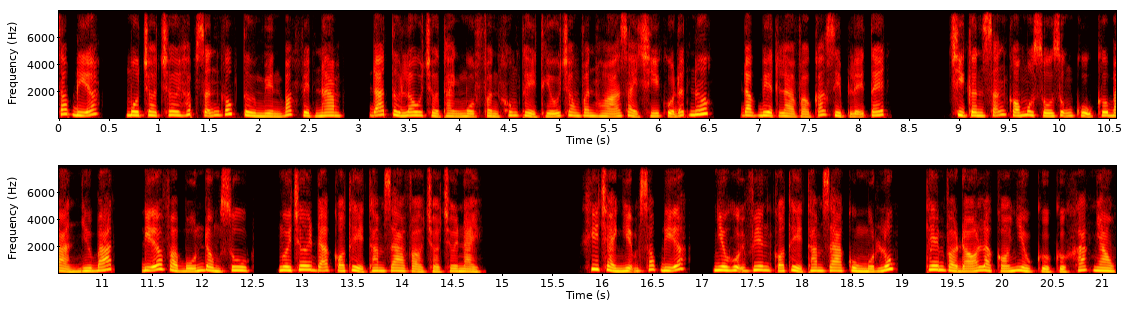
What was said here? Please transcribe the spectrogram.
Sóc đĩa, một trò chơi hấp dẫn gốc từ miền Bắc Việt Nam, đã từ lâu trở thành một phần không thể thiếu trong văn hóa giải trí của đất nước, đặc biệt là vào các dịp lễ Tết. Chỉ cần sẵn có một số dụng cụ cơ bản như bát, đĩa và bốn đồng xu, người chơi đã có thể tham gia vào trò chơi này. Khi trải nghiệm sóc đĩa, nhiều hội viên có thể tham gia cùng một lúc, thêm vào đó là có nhiều cửa cược khác nhau.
